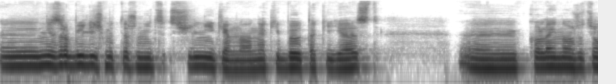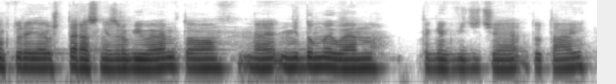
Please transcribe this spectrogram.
yy, nie zrobiliśmy też nic z silnikiem. No on jaki był, taki jest. Yy, Kolejną rzeczą, której ja już teraz nie zrobiłem, to nie domyłem, tak jak widzicie tutaj.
